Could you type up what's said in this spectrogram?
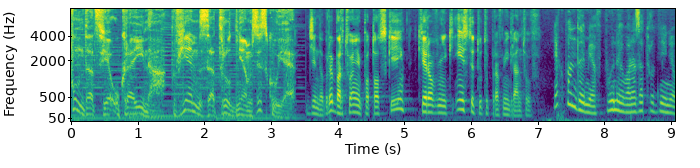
Fundacja Ukraina. Wiem, zatrudniam, zyskuję. Dzień dobry, Bartłomiej Potocki, kierownik Instytutu Praw Migrantów. Jak pandemia wpłynęła na zatrudnienie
